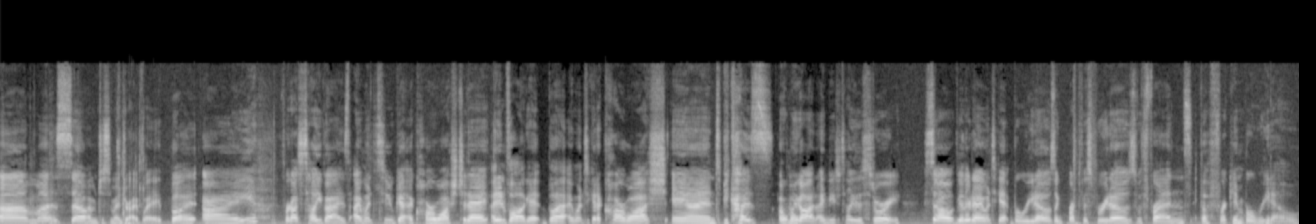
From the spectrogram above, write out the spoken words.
Um, so I'm just in my driveway, but I forgot to tell you guys, I went to get a car wash today. I didn't vlog it, but I went to get a car wash and because, oh my God, I need to tell you the story. So the other day I went to get burritos, like breakfast burritos with friends. The freaking burrito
